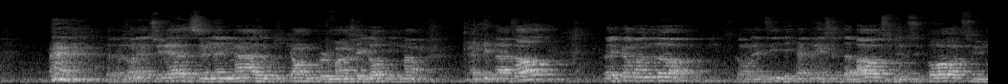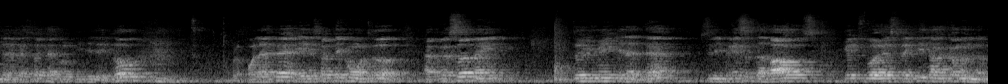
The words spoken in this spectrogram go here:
la loi naturelle, c'est un animal ou quiconque veut manger l'autre, il mange. D'accord? Fait comme là, ce qu'on a dit, les quatre principes de base, tu ne tues pas, tu ne respectes la propriété des autres, tu ne pas la paix et respecte tes contrats. Après ça, ben, de l'humain qui est là-dedans, c'est les principes de base que tu dois respecter dans le common law.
